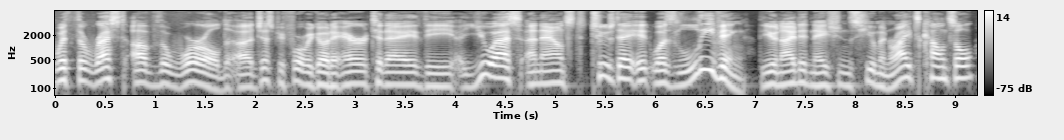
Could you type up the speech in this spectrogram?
with the rest of the world. Uh, just before we go to air today, the U.S. announced Tuesday it was leaving the United Nations Human Rights Council.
